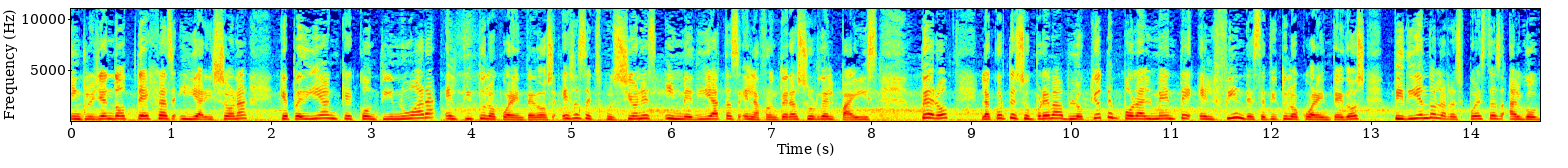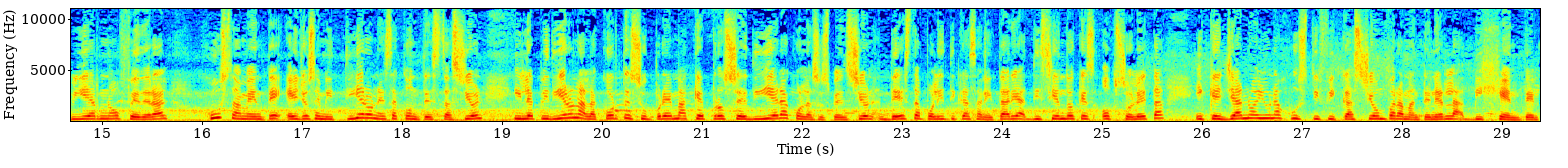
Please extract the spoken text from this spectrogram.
incluyendo Texas y Arizona, que pedían que continuara el título 42, esas expulsiones inmediatas en la frontera sur del país. Pero la Corte Suprema bloqueó temporalmente el fin de este título 42, pidiendo las respuestas al gobierno federal justamente ellos emitieron esa contestación y le pidieron a la Corte Suprema que procediera con la suspensión de esta política sanitaria diciendo que es obsoleta y que ya no hay una justificación para mantenerla vigente.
